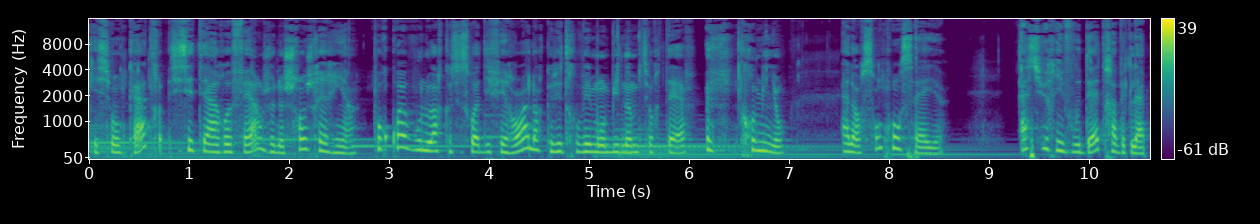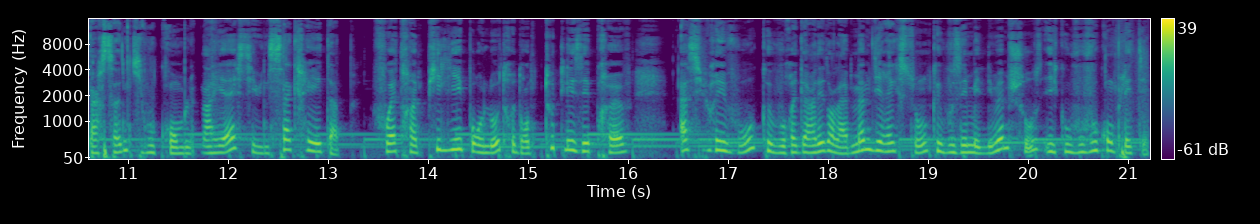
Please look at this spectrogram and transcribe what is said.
Question 4. Si c'était à refaire, je ne changerais rien. Pourquoi vouloir que ce soit différent alors que j'ai trouvé mon binôme sur Terre? Trop mignon. Alors, son conseil. Assurez-vous d'être avec la personne qui vous comble. Mariage, c'est une sacrée étape. Faut être un pilier pour l'autre dans toutes les épreuves. Assurez-vous que vous regardez dans la même direction, que vous aimez les mêmes choses et que vous vous complétez.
